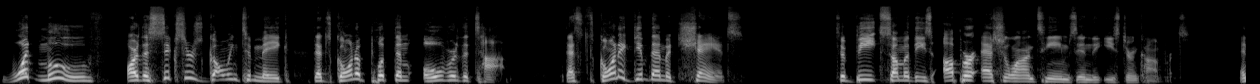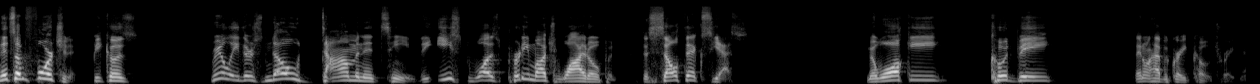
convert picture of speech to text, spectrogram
what move are the Sixers going to make that's going to put them over the top? That's going to give them a chance to beat some of these upper echelon teams in the Eastern Conference. And it's unfortunate because really there's no dominant team. The East was pretty much wide open. The Celtics, yes. Milwaukee could be. They don't have a great coach right now.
